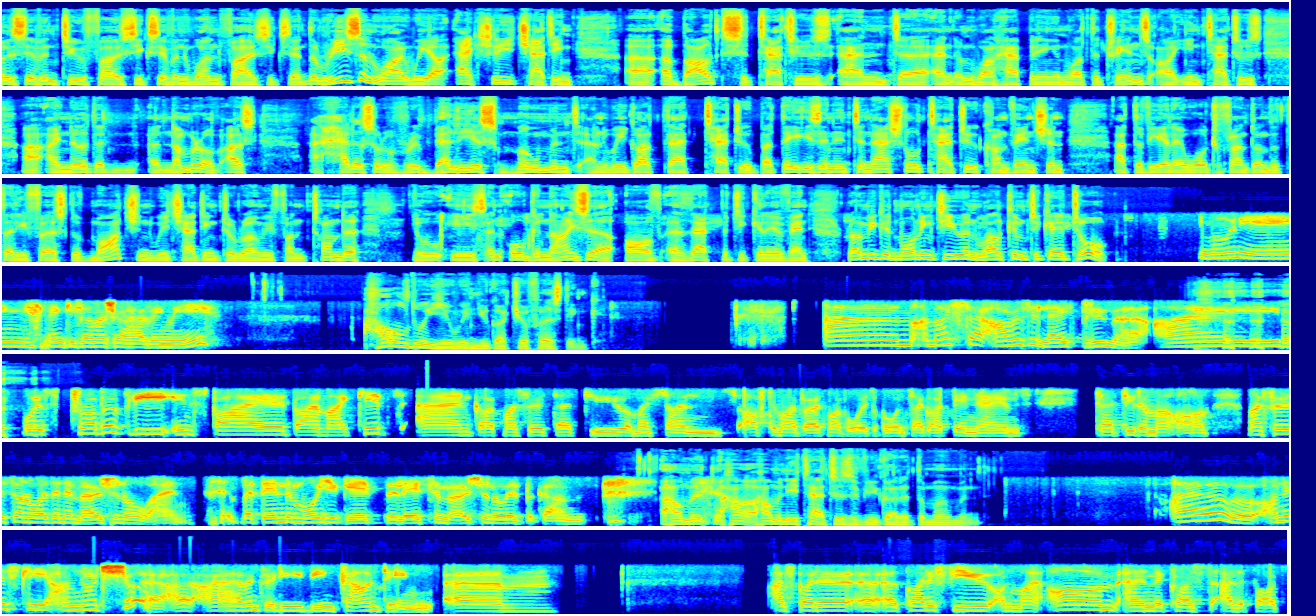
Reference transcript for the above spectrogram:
072 The reason why we are actually chatting uh, about tattoos and, uh, and and what happening and what the trends are in tattoos, uh, I know that a number of us I had a sort of rebellious moment and we got that tattoo. But there is an international tattoo convention at the V&A waterfront on the 31st of March, and we're chatting to Romy van Tonder, who is an organizer of uh, that particular event. Romy, good morning to you and welcome to Cape Talk. Good morning. Thank you so much for having me. How old were you when you got your first ink? Um, I must say, I was a late bloomer. I was probably inspired by my kids and got my first tattoo on my sons after my both my boys were born. So I got their names tattooed on my arm. My first one was an emotional one, but then the more you get, the less emotional it becomes. How many how, how many tattoos have you got at the moment? Oh, honestly, I'm not sure. I, I haven't really been counting. Um, I've got a, a, quite a few on my arm and across the other parts.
